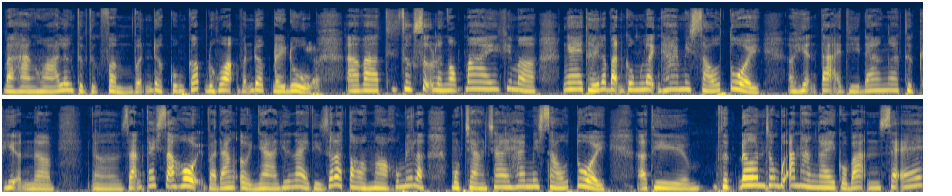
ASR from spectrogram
và hàng hóa lương thực thực phẩm vẫn được cung cấp đúng không ạ? Vẫn được đầy đủ. Dạ. À, và thực sự là Ngọc Mai khi mà nghe thấy là bạn công lệnh 26 tuổi uh, hiện tại thì đang uh, thực hiện uh, giãn cách xã hội và đang ở nhà như thế này thì rất là tò mò không biết là một chàng trai 26 tuổi uh, thì thực đơn trong bữa ăn hàng ngày của bạn sẽ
